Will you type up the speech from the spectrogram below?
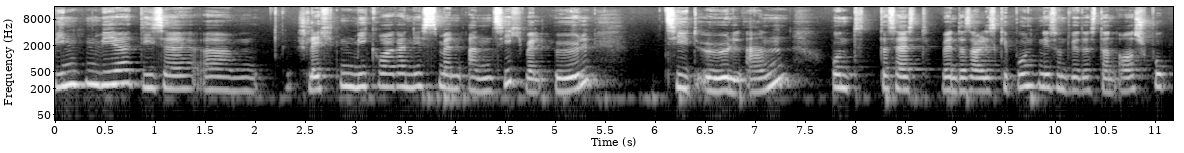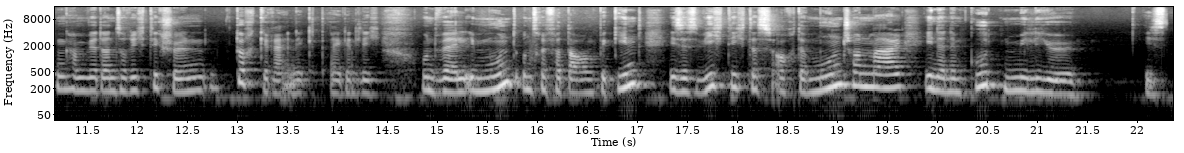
binden wir diese ähm, schlechten Mikroorganismen an sich, weil Öl zieht Öl an und das heißt, wenn das alles gebunden ist und wir das dann ausspucken, haben wir dann so richtig schön durchgereinigt eigentlich. Und weil im Mund unsere Verdauung beginnt, ist es wichtig, dass auch der Mund schon mal in einem guten Milieu ist.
